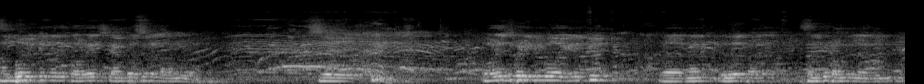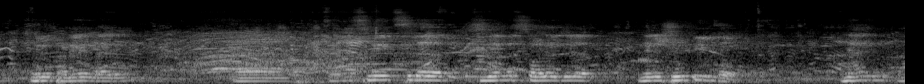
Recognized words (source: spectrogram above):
സംഭവിക്കുന്നത് കോളേജ് ക്യാമ്പസുകളിലാണല്ലോ സോ കോളേജ് പഠിക്കുമ്പോൾ എനിക്കും ഞാൻ ഇത് പല സ്ഥലത്ത് പറഞ്ഞില്ല ഒരു പ്രണയം ഉണ്ടായിരുന്നു. ക്ലാസ്മേറ്റ്സിൽ സി എം എസ് കോളേജിൽ നിങ്ങൾ ഷൂട്ട് ചെയ്യുമ്പോൾ ഞാൻ ആ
